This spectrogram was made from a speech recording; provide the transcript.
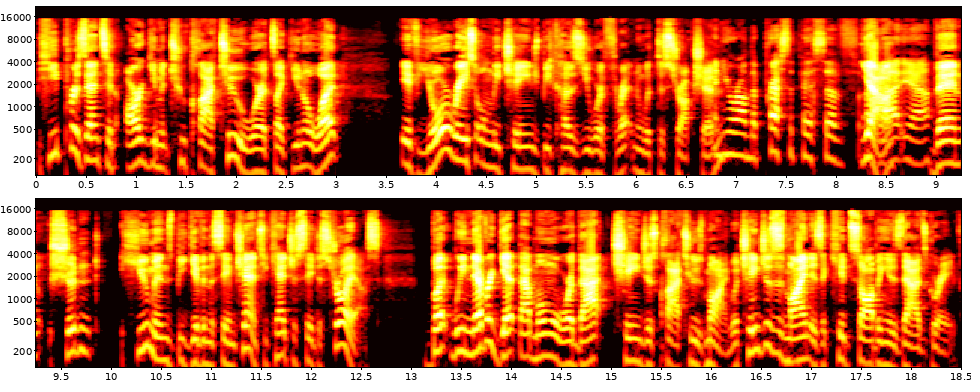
he presents an argument to Klaatu where it's like, you know what? If your race only changed because you were threatened with destruction, and you were on the precipice of, of yeah, that, yeah. then shouldn't humans be given the same chance? You can't just say destroy us. But we never get that moment where that changes Klaatu's mind. What changes his mind is a kid sobbing in his dad's grave.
